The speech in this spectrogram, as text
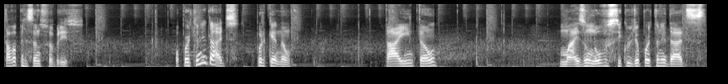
Tava pensando sobre isso. Oportunidades, por que não? Tá aí então mais um novo ciclo de oportunidades.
